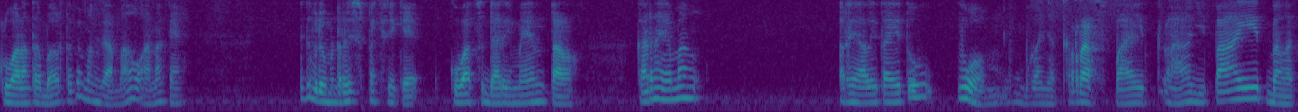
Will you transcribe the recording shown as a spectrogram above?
keluaran terbaru tapi emang nggak mau anaknya. Itu bener-bener respect sih kayak kuat sedari mental. Karena emang realita itu wah bukannya keras pahit lagi pahit banget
